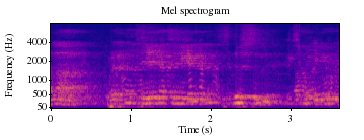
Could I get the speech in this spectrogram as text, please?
అలా ప్రయత్నం చేయగా చేయగా సిద్ధిస్తుంది. కాబట్టి ఎవరు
